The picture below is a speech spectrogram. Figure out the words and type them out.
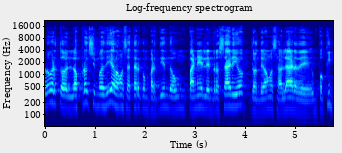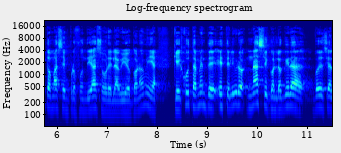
Roberto, los próximos días vamos a estar compartiendo un panel en Rosario donde vamos a hablar de un poquito más en profundidad sobre la bioeconomía, que justamente este libro nace con lo que era, vos decías,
